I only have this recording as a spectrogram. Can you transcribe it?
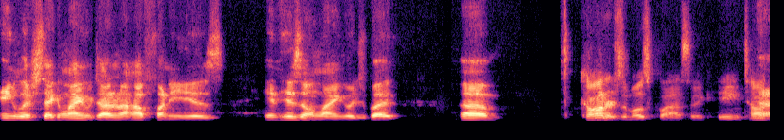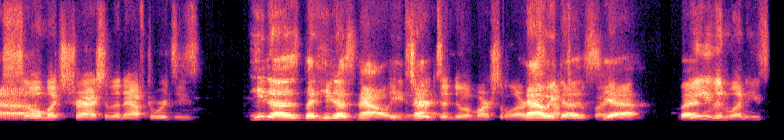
English second language. I don't know how funny he is in his own language, but um, Conor's the most classic. He talks Nah. so much trash, and then afterwards he's he does. But he does now. he He, turns now, into a martial artist. now he does. Yeah, but even when he's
